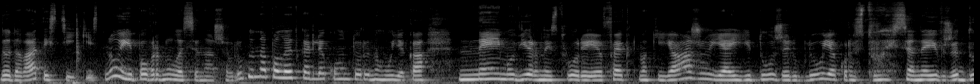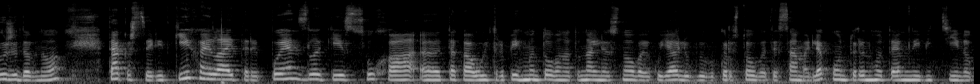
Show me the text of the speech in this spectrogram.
додавати стійкість. Ну і повернулася наша улюблена палетка для контурингу, яка неймовірний створює ефект макіяжу. Я її дуже люблю, я користуюся нею вже дуже давно. Також це рідкі хайлайтери, пензлики, суха, е, така ультрапігментована тональна основа, яку я люблю використовувати саме для контурингу, темний відтінок.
